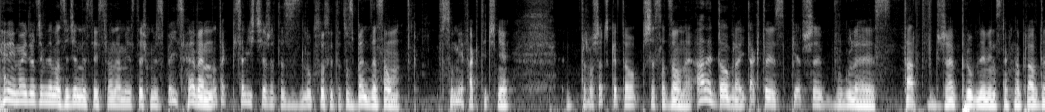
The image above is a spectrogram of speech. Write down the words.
hej, moi drodzy, witam was niedzielny z tej strony, a my jesteśmy Space Heaven. No tak pisaliście, że te luksusy te tu zbędne są. W sumie faktycznie troszeczkę to przesadzone, ale dobra, i tak to jest pierwszy w ogóle start w grze próbny, więc tak naprawdę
